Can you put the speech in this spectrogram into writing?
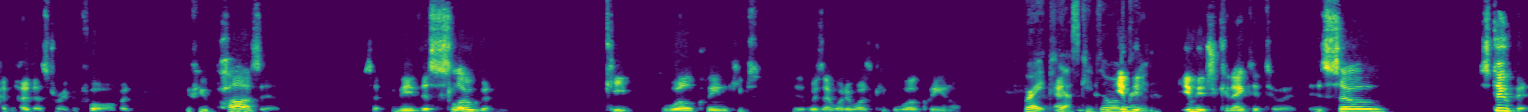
hadn't heard that story before, but if you pause it, so, I mean, the slogan, "Keep the world clean," keeps was that what it was? Keep the world clean, or right? Yes, keep the world image, clean. The image connected to it is so stupid.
